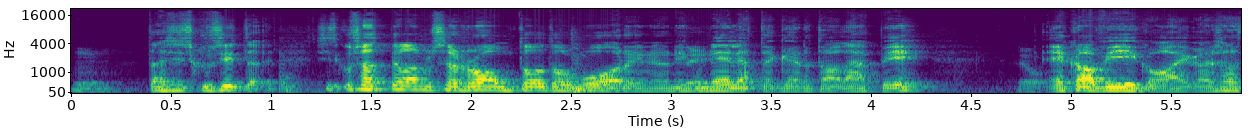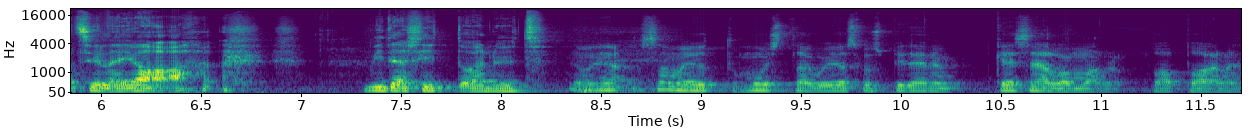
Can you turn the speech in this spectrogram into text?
Hmm. Tai siis kun, sit, sit kun sä oot pelannut sen Rome Total Warin jo niinku Niin. neljättä kertaa läpi, Joo. eka viikon aikaa, sä oot sille jaa. Mitä sittoa nyt? No ihan sama juttu. Muistaa, kun joskus pitänyt kesäloman vapaana,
